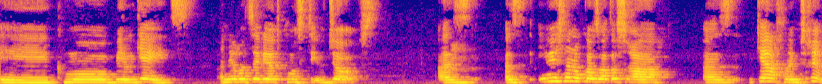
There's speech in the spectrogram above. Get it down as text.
אה, כמו ביל גייטס, אני רוצה להיות כמו סטיב ג'ובס. אז, אז אם יש לנו כזאת השראה, אז כן, אנחנו נמשכים.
